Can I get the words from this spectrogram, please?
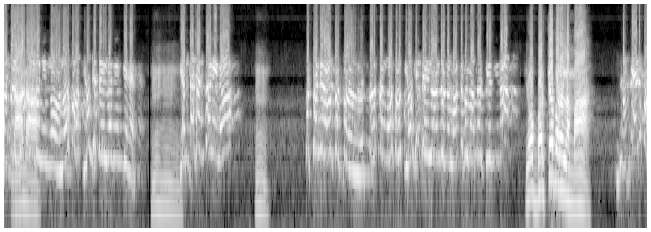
ಹತ್ರ ನಾನಾ? ಯೋಗ್ಯತೆ ಇಲ್ವಾ ನಿನ್ಗೆ? ಹ್ಮ್ ಹ್ಮ್. ಎಂತ ಗಂಟ ನೀನು? ಯೋಗ್ಯತೆ ಇಲ್ಲ ಅಂದ್ರೆ ಮಾತುಗಳು ಮಾತಾಡ್ತೀಯ ನೀನು? ಇವಾಗ ಬರ್ತೇ ಬರಲ್ಲಮ್ಮ? ನಾನು ಏನಕ್ಕೆ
